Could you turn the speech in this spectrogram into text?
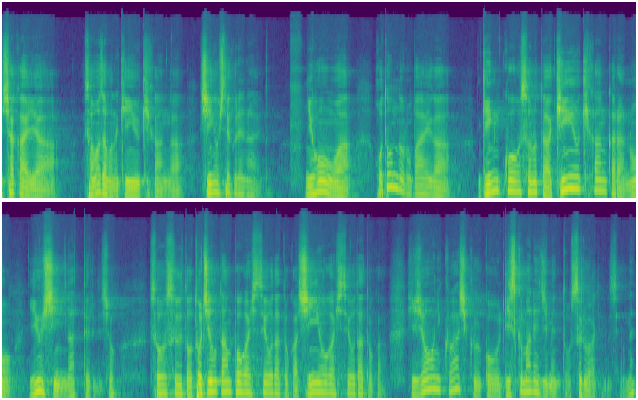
社会やさまざまな金融機関が信用してくれないと。日本はほとんどの場合が銀行その他金融機関からの融資になってるでしょ。そうすると土地の担保が必要だとか信用が必要だとか非常に詳しくこうリスクマネジメントをするわけですよね。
